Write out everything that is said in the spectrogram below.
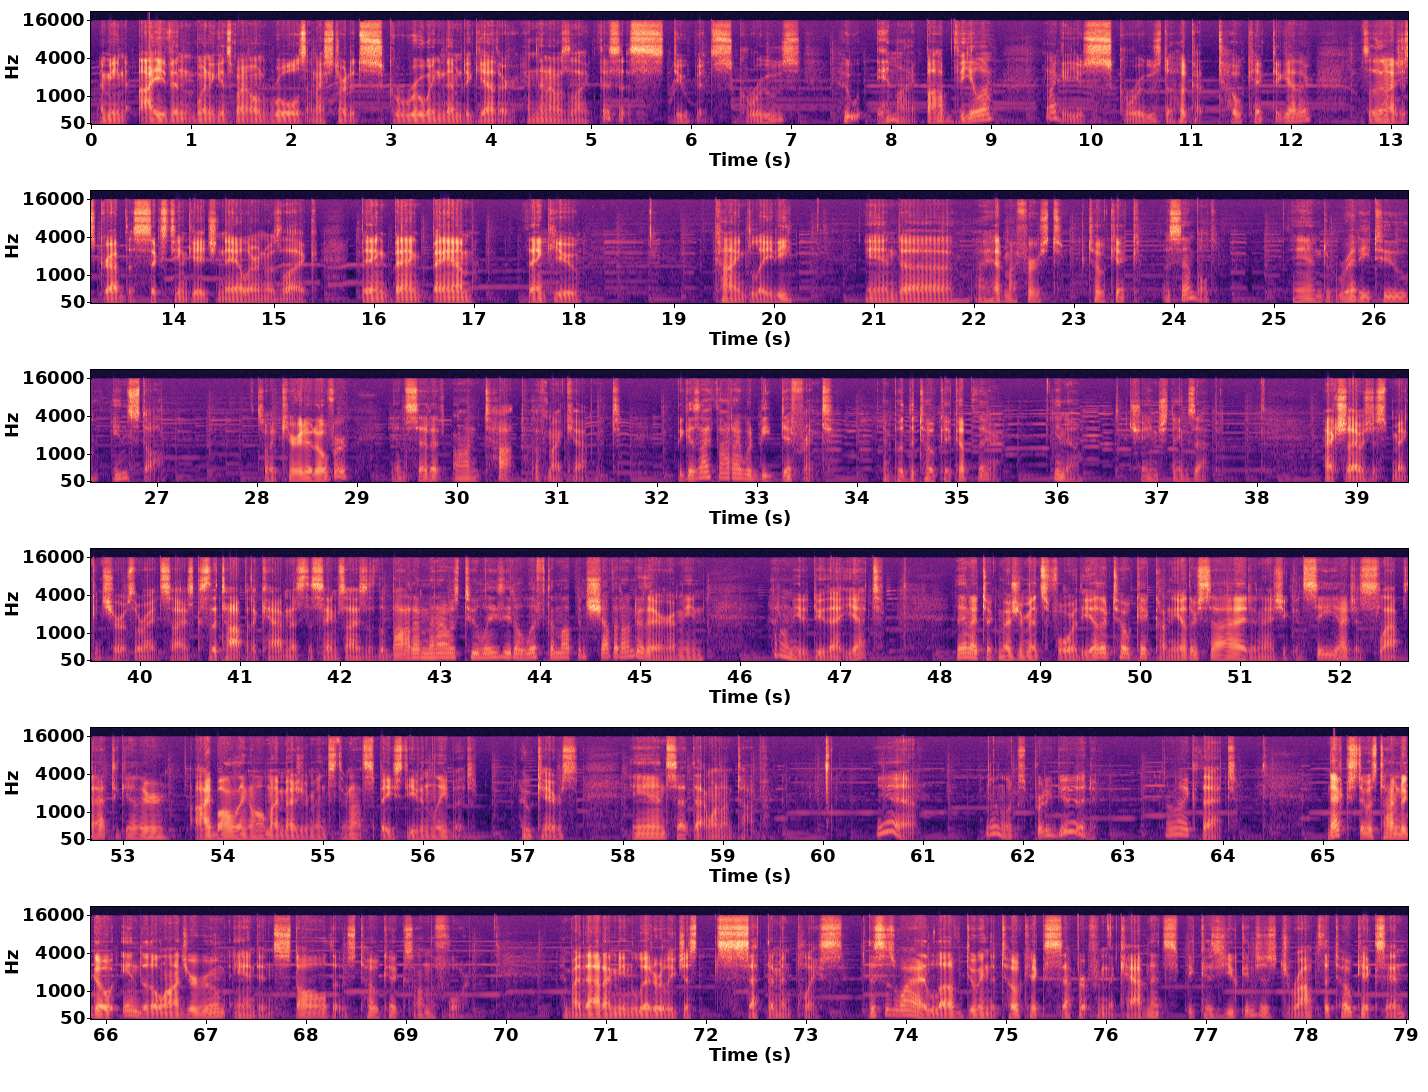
I mean, I even went against my own rules and I started screwing them together. And then I was like, this is stupid. Screws? Who am I? Bob Vila? Not gonna use screws to hook a toe kick together. So then I just grabbed the 16 gauge nailer and was like, Bang, bang, bam. Thank you, kind lady. And uh, I had my first toe kick assembled and ready to install. So I carried it over and set it on top of my cabinet because I thought I would be different and put the toe kick up there. You know, change things up. Actually, I was just making sure it was the right size because the top of the cabinet's the same size as the bottom, and I was too lazy to lift them up and shove it under there. I mean, I don't need to do that yet. Then I took measurements for the other toe kick on the other side, and as you can see, I just slapped that together, eyeballing all my measurements. They're not spaced evenly, but who cares? And set that one on top. Yeah, that looks pretty good. I like that. Next, it was time to go into the laundry room and install those toe kicks on the floor. And by that I mean literally just set them in place. This is why I love doing the toe kicks separate from the cabinets because you can just drop the toe kicks in,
